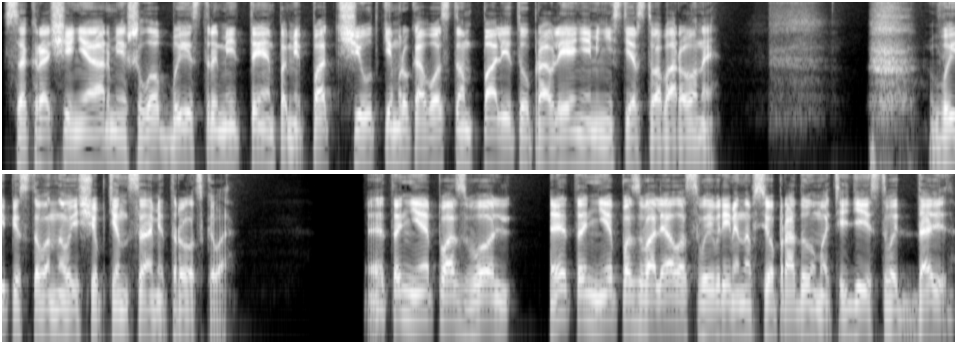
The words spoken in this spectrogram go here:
сокращение армии шло быстрыми темпами под чутким руководством политуправления Министерства обороны, выпистованного еще птенцами Троцкого. Это не позволь это не позволяло своевременно все продумать и действовать дави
